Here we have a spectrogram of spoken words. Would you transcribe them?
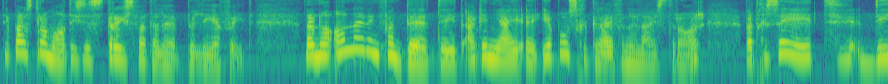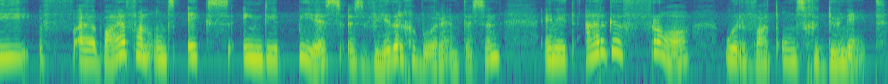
die posttraumatiese stres wat hulle beleef het. Nou na aanleiding van dit het ek en jy 'n e-pos gekry van 'n luisteraar wat gesê het die uh, baie van ons ex-NDP's is wedergebore intussen en het erge vrae oor wat ons gedoen het.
